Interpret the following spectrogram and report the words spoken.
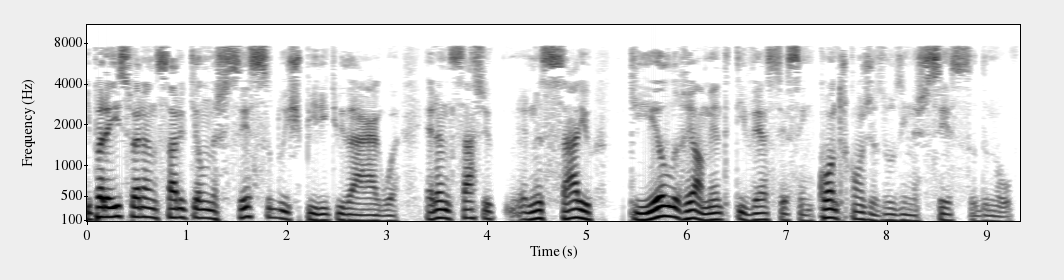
E para isso era necessário que ele nascesse do Espírito e da água. Era necessário, necessário que ele realmente tivesse esse encontro com Jesus e nascesse de novo.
